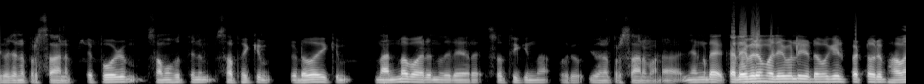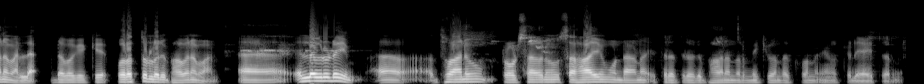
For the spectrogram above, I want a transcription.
യുവജന പ്രസ്ഥാനം. എപ്പോഴും സമൂഹത്തിനും സഭയ്ക്കും ഇടവകയ്ക്കും നന്മ പകരുന്നതിലേറെ ശ്രദ്ധിക്കുന്ന ഒരു യുവന പ്രസ്ഥാനമാണ് ആ, ഞങ്ങളുടെ കലൈപുരം വലിയപള്ളി ഇടവകയിൽപ്പെട്ട ഒരു ഭവനമല്ല ഇടവകയ്ക്ക് പുറത്തുള്ള ഒരു ഭവനമാണ് എല്ലാവരുടെയും അധ്വാനവും പ്രോത്സാഹനവും സഹായവും കൊണ്ടാണ് ഇത്തരത്തിലൊരു ഭവനം നിർമ്മിക്കുവാൻ തക്കവണ്ണം ഞങ്ങൾക്കിടയായി തീർന്നത്.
